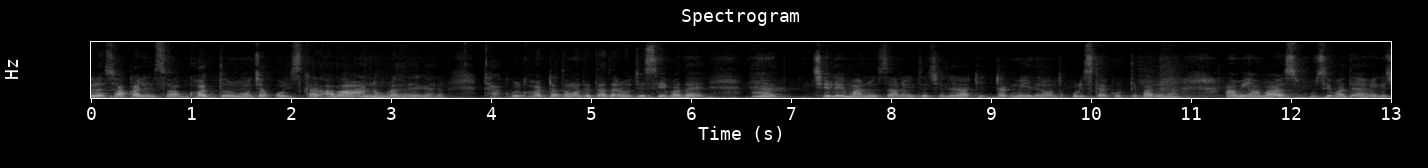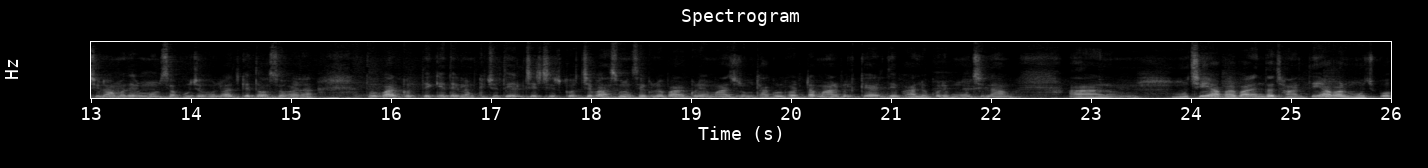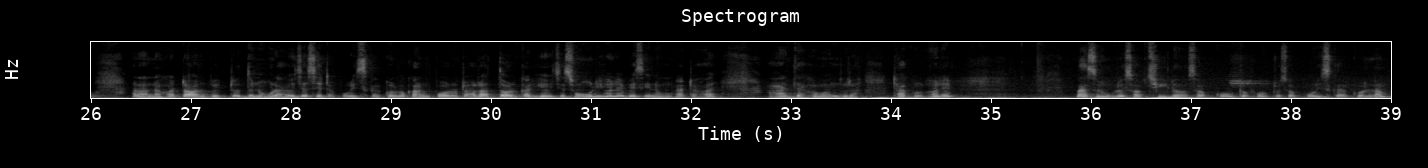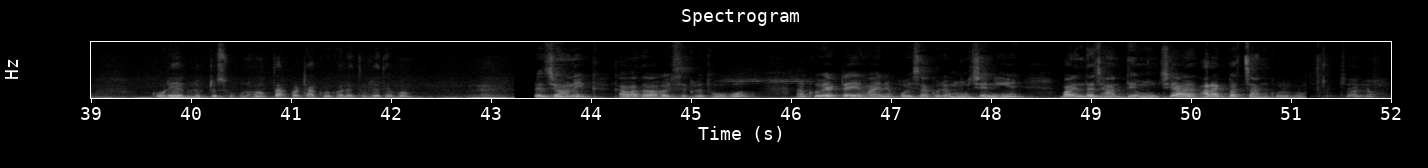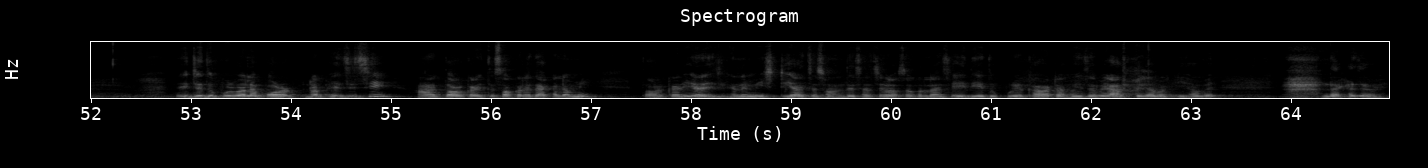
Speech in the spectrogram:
বন্ধুরা, সকালে সব ঘরদোর মোচা পরিষ্কার, আবার নোংরা হয়ে গেল। ঠাকুর ঘরটা তোমাদের দাদা রোজে সেবা দেয়। হ্যাঁ ছেলে মানুষ, জানোই তো ছেলেরা ঠিকঠাক মেয়েদের মতো পরিষ্কার করতে পারে না। আমি আবার সেবা দেওয়া হয়ে গেছিল, আমাদের মনসা পুজো হলো আজকে দশহরা। তো বার করতে গিয়ে দেখলাম কিছু তেল চিটচিট করছে, বাসন সেগুলো বার করে মাশরুম ঠাকুর ঘরটা মার্বেল কেয়ার দিয়ে ভালো করে মুছলাম। আর মুছে আবার বারান্দা ঝাঁট দিয়ে আবার মুছবো। আর রান্নাঘরটা অল্প একটু অর্ধ নোংরা হয়েছে, সেটা পরিষ্কার করব, কারণ পরোটা আর তরকারি হয়েছে। সঙ্গড়ি হলে বেশি নোংরাটা হয়। আর দেখো বন্ধুরা, ঠাকুর ঘরে বাসনগুলো সব ছিল, সব কৌটো ফৌটো সব পরিষ্কার করলাম। করে এগুলো একটু শুকনো হোক, তারপর ঠাকুর ঘরে তুলে দেবো। হয়েছে অনেক, খাওয়া দাওয়া হয়েছে এগুলো ধোবো। আর খুব একটা এ হয় না, পরিষ্কার করে মুছে নিয়ে বারান্দা ঝাঁট দিয়ে মুছে আর আরেকবার চান করব। চলো। এই যে দুপুরবেলা পরোটা ভেজেছি আর তরকারি তো সকালে দেখালামই। তরকারি আর এই যেখানে মিষ্টি আছে, সন্দেশ আছে, রসগোল্লা আছে, এই দিয়ে দুপুরের খাওয়াটা হয়ে যাবে। রাত্রে আবার কি হবে? দেখা যাবে।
